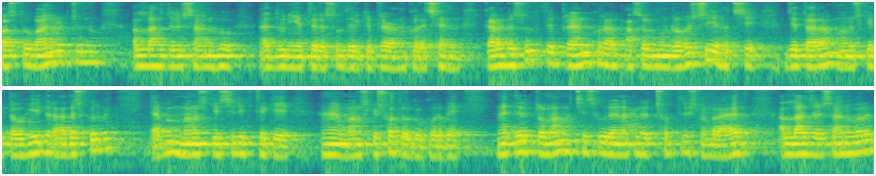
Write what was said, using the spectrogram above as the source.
বাস্তবায়নের জন্য আল্লাহ শাহু দুনিয়াতে রসুলদেরকে প্রেরণ করেছেন। কারণ রসুলকে প্রেরণ করার আসল মূল রহস্যই হচ্ছে যে তারা মানুষকে তৌহিদের আদেশ করবে এবং মানুষকে শিরিক থেকে হ্যাঁ মানুষকে সতর্ক করবে। এর প্রমাণ হচ্ছে সুরান আহলের ছত্রিশ নম্বর আয়াত। আল্লাহ শাহনু বলেন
